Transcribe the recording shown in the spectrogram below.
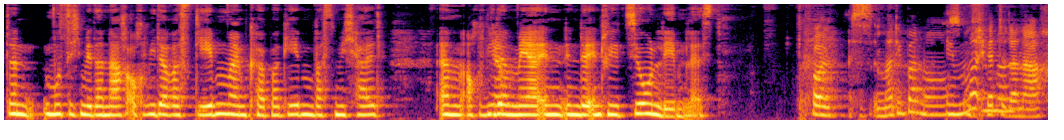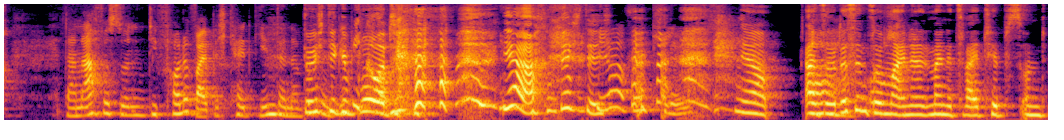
dann muss ich mir danach auch wieder was geben, meinem Körper geben, was mich halt ähm, auch wieder ja. mehr in, in der Intuition leben lässt. Toll. Es ist immer die Balance. Immer, und ich wette danach, danach wirst du in die volle Weiblichkeit gehen, denn durch die Geburt. ja, richtig. Ja, wirklich. Ja. Also oh, das sind so meine meine zwei Tipps und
